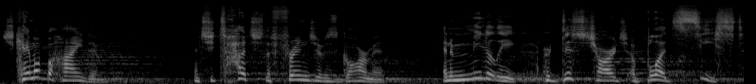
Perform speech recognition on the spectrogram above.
She came up behind him and she touched the fringe of his garment, and immediately her discharge of blood ceased.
